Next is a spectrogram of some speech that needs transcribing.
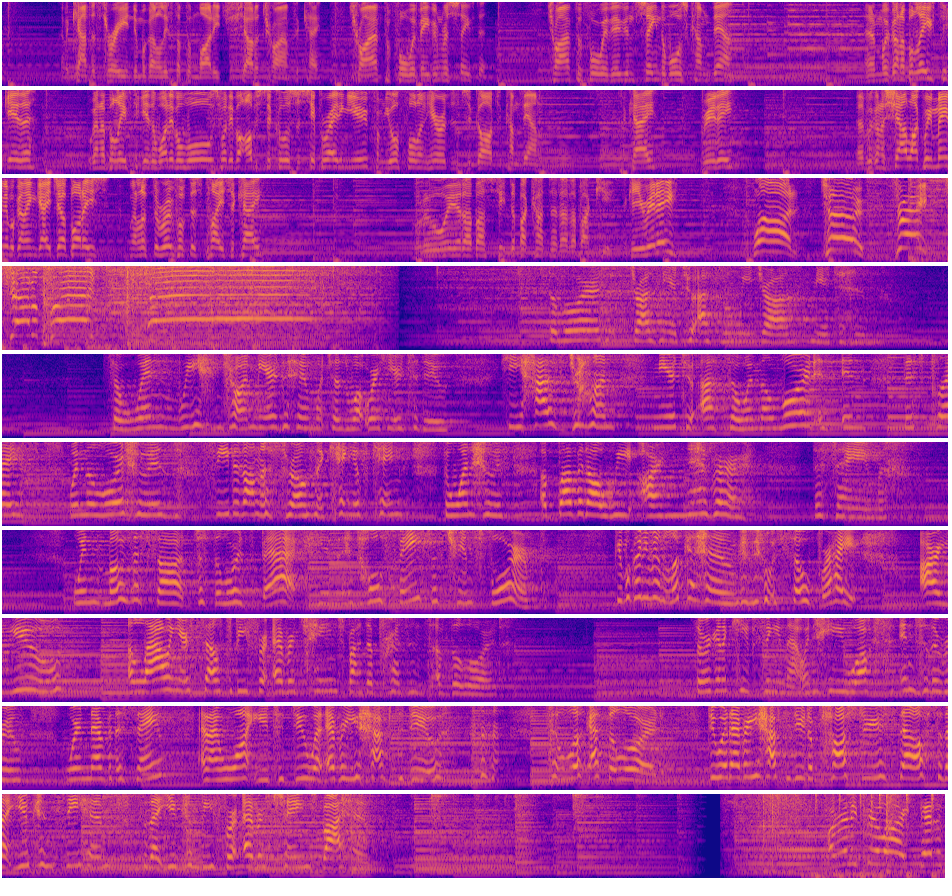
I'm going to count to three and then we're going to lift up a mighty shout of triumph, okay? Triumph before we've even received it. Triumph before we've even seen the walls come down. And we're going to believe together. We're going to believe together whatever walls, whatever obstacles are separating you from your full inheritance of God to come down. Okay? Ready? We're going to shout like we mean it. We're going to engage our bodies. We're going to lift the roof of this place, okay? Okay, you ready? One, two, three. Shout of praise! The Lord draws near to us when we draw near to Him. So when we draw near to Him, which is what we're here to do, he has drawn near to us. So when the Lord is in this place, when the Lord who is seated on the throne, the King of Kings, the one who is above it all, we are never the same. When Moses saw just the Lord's back, his, his whole face was transformed. People couldn't even look at him because it was so bright. Are you allowing yourself to be forever changed by the presence of the Lord? So we're going to keep singing that. When He walks into the room, we're never the same. And I want you to do whatever you have to do to look at the Lord. Do whatever you have to do to posture yourself so that you can see Him, so that you can be forever changed by Him.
